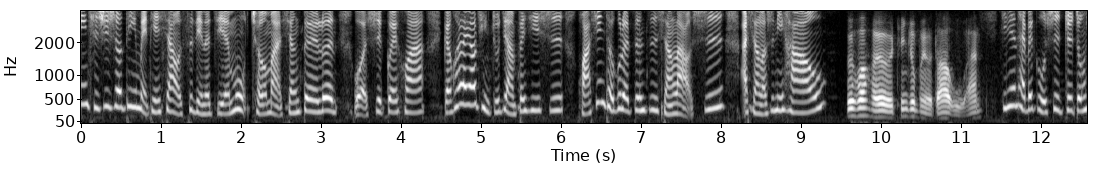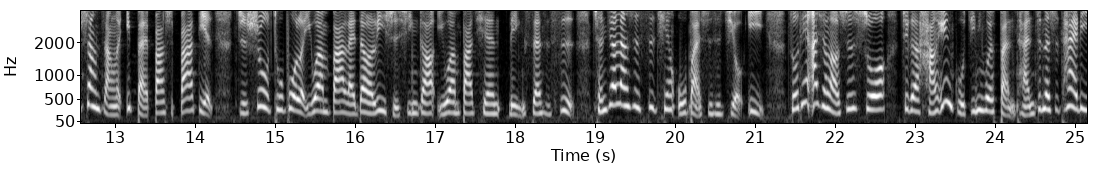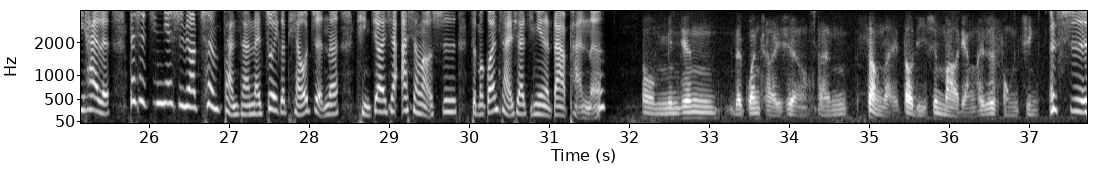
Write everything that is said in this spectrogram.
欢迎持续收听每天下午四点的节目《筹码相对论》，我是桂花，赶快来邀请主讲分析师华信投顾的曾志祥老师。阿祥老师你好。桂花还有听众朋友，大家午安。今天台北股市最终上涨了一百八十八点，指数突破了一万八，来到了历史新高一万八千零三十四，成交量是四千五百四十九亿。昨天阿翔老师说，这个航运股今天会反弹，真的是太厉害了。但是今天是不是要趁反弹来做一个调整呢？请教一下阿翔老师，怎么观察一下今天的大盘呢？那我们明天来观察一下，反正上来到底是马良还是冯金？是，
